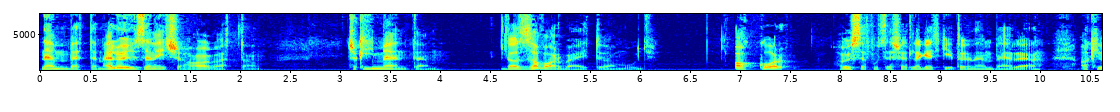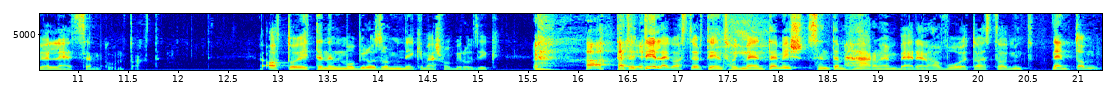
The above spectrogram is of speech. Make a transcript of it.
nem vettem elő, zenét se hallgattam csak így mentem. De az zavarba ejtő amúgy. Akkor, ha összefutsz esetleg egy-két olyan emberrel, akivel lehet szemkontakt. Attól, hogy te nem mobilozol, mindenki más mobilozik. Tehát, hogy tényleg az történt, hogy mentem, és szerintem három emberrel, ha volt az, tudod, mint nem tudom,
